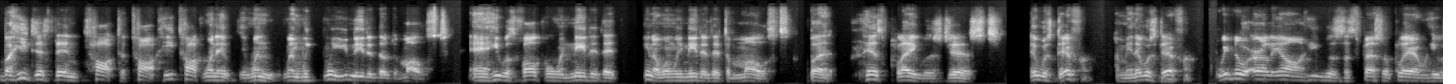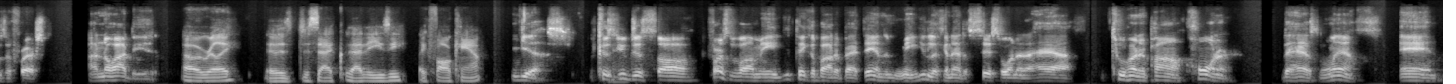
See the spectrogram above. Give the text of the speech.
but he just didn't talk to talk. He talked when it when when we when you needed it the most, and he was vocal when needed it. You know, when we needed it the most. But his play was just it was different. I mean, it was mm. different. We knew early on he was a special player when he was a freshman. I know I did. Oh, really? It was just that that easy, like fall camp. Yes, because you just saw. First of all, I mean, you think about it back then. I mean, you're looking at a six one and a half, two hundred pound corner that has length, and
